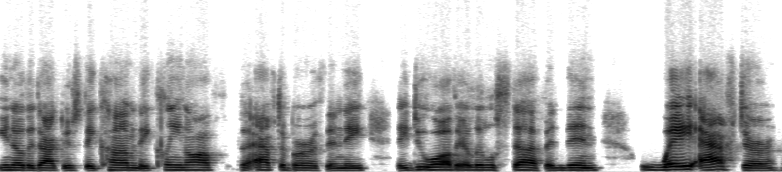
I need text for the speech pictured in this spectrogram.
you know the doctors they come they clean off the afterbirth and they they do all their little stuff and then way after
